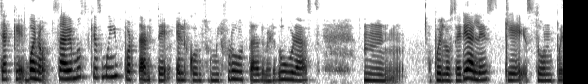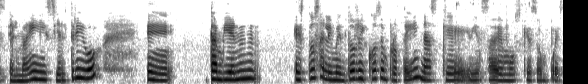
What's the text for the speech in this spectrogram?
ya que, bueno, sabemos que es muy importante el consumir frutas, verduras, mm, pues los cereales, que son pues el maíz y el trigo, eh, también estos alimentos ricos en proteínas, que bien sabemos que son pues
